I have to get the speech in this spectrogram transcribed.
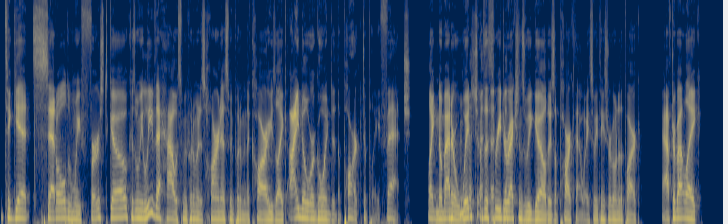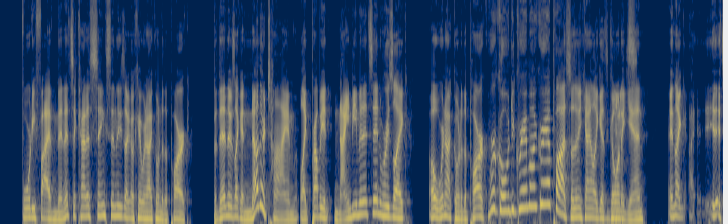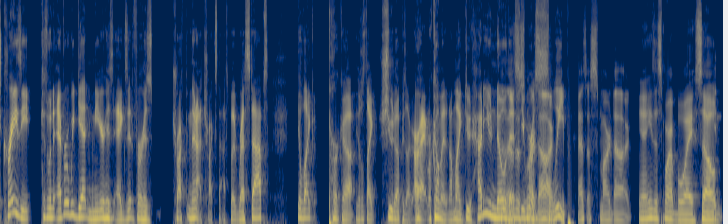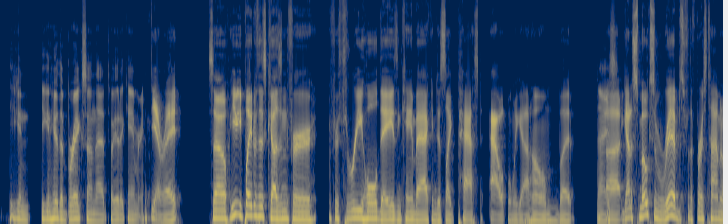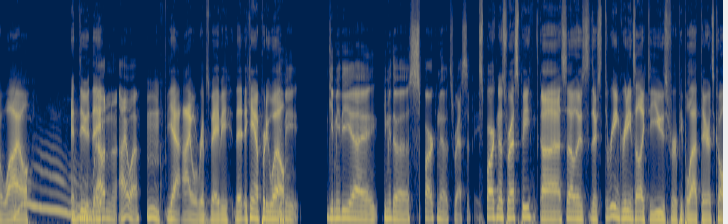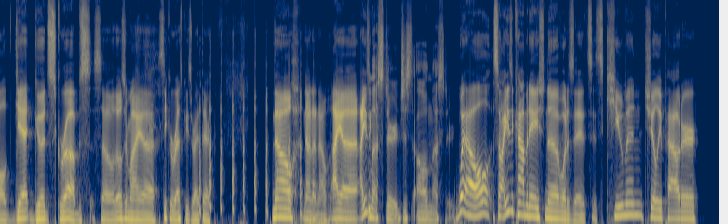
to get settled when we first go because when we leave the house and we put him in his harness and we put him in the car, he's like, I know we're going to the park to play fetch. Like no matter which of the three directions we go, there's a park that way. So he thinks we're going to the park. After about like 45 minutes, it kind of sinks in. He's like, okay, we're not going to the park. But then there's like another time, like probably 90 minutes in, where he's like, oh, we're not going to the park. We're going to grandma and grandpa. So then he kind of like gets going Yes. again. And like, it's crazy because whenever we get near his exit for his truck, and they're not truck stops, but rest stops, he'll like perk up. He'll just like shoot up. He's like, all right, we're coming. And I'm like, dude, how do you know that's this? You were smart dog. asleep. That's a smart dog. Yeah, he's a smart boy. So He can, he can he can hear the brakes on that Toyota Camry. Yeah, right. So he, he played with his cousin for for three whole days and came back and just like passed out when we got home. But Nice. uh, got to smoke some ribs for the first time in a while. And dude, they- out in Iowa. Mm, yeah, Iowa ribs, baby. They, they came out pretty well. Give me, give me the uh, give me the Spark Notes recipe. Spark Notes recipe. Uh, so there's there's three ingredients I like to use for people out there. It's called Get Good Scrubs. So those are my uh, secret recipes right there. no, no, no, no. I uh, I use a Mustard, just all mustard. Well, so I use a combination of what is it? It's it's cumin, chili powder,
